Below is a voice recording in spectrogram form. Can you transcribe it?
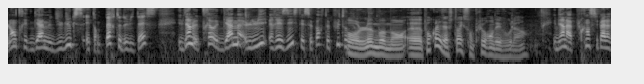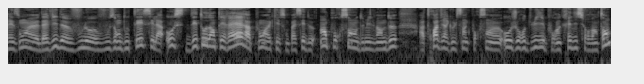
l'entrée de gamme du luxe est en perte de vitesse, eh bien, le très haut de gamme, lui, résiste et se porte plutôt bien. Pour le moment, pourquoi les acheteurs ils sont plus au rendez-vous là? Eh bien, la principale raison, euh, David, vous vous en doutez, c'est la hausse des taux d'intérêt. Rappelons euh, qu'ils sont passés de 1% en 2022 à 3,5% euh, aujourd'hui pour un crédit sur 20 ans.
